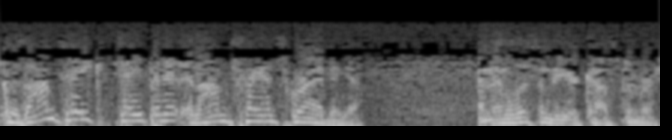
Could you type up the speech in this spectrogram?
Because I'm take, taping it and I'm transcribing it. And then listen to your customers.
